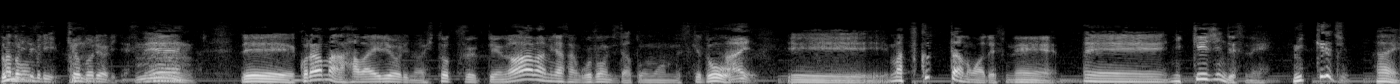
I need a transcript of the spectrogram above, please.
まあ丼です丼郷土料理ですねうんで、これはまあハワイ料理の一つっていうのはまあ皆さんご存知だと思うんですけど、はい。えー、まあ作ったのはですね、えー、日系人ですね。日系人？はい。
